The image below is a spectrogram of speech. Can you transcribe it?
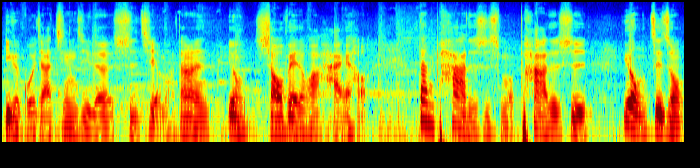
一个国家经济的世界嘛？当然，用消费的话还好，但怕的是什么？怕的是用这种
